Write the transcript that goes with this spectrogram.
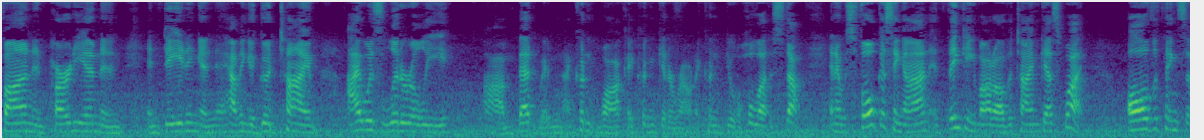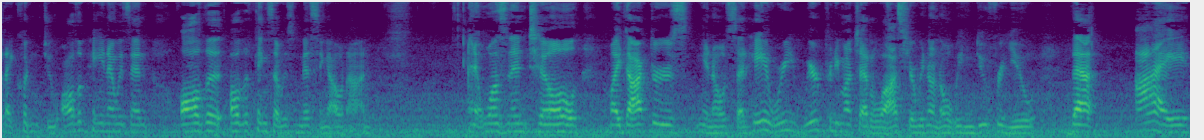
fun and partying and, and dating and having a good time, I was literally um, bedridden. I couldn't walk. I couldn't get around. I couldn't do a whole lot of stuff. And I was focusing on and thinking about all the time. Guess what? All the things that I couldn't do, all the pain I was in, all the all the things I was missing out on. And it wasn't until my doctors, you know, said, "Hey, we we're pretty much at a loss here. We don't know what we can do for you." That I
